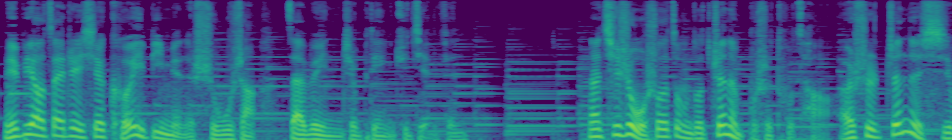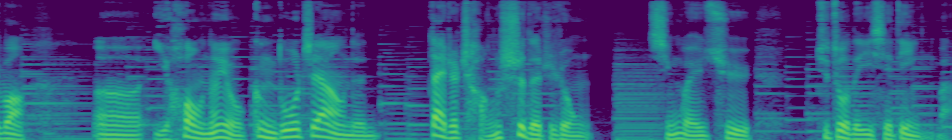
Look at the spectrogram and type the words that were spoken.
没必要在这些可以避免的失误上再为你这部电影去减分。那其实我说的这么多，真的不是吐槽，而是真的希望，呃，以后能有更多这样的带着尝试的这种行为去去做的一些电影吧。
